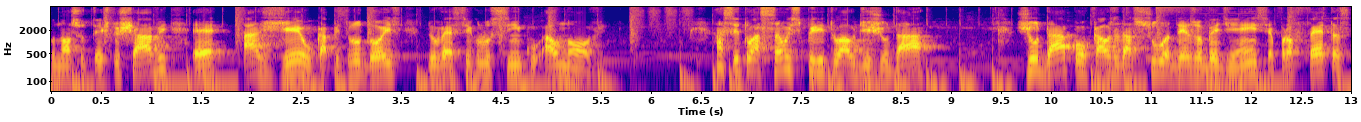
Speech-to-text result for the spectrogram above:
O nosso texto-chave é Ageu, capítulo 2, do versículo 5 ao 9. A situação espiritual de Judá Judá, por causa da sua desobediência, profetas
